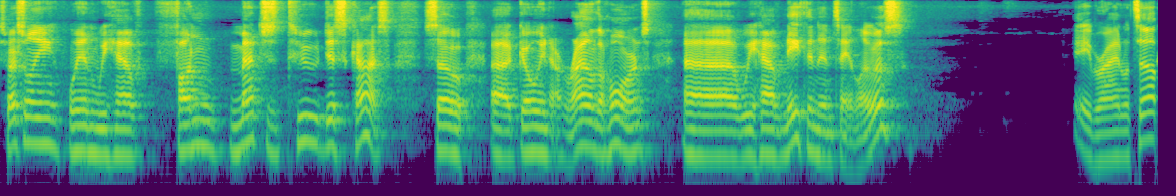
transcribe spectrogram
especially when we have fun matches to discuss. So, uh, going around the horns, uh, we have Nathan in St. Louis. Hey, Brian, what's up?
